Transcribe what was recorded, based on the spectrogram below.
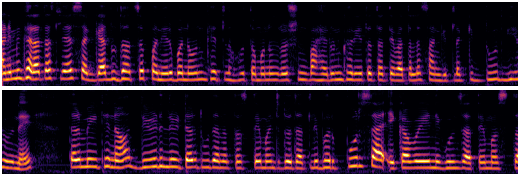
आणि मी घरात असलेल्या सगळ्या दुधाचं पनीर बनवून घेतलं होतं म्हणून रोशन बाहेरून घरी येत होता तेव्हा त्याला सांगितलं की दूध घेऊ नये. तर मी इथे ना दीड लिटर दूध आणत असते. म्हणजे दुधातली भरपूर सा एका वेळी निघून जाते मस्त.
